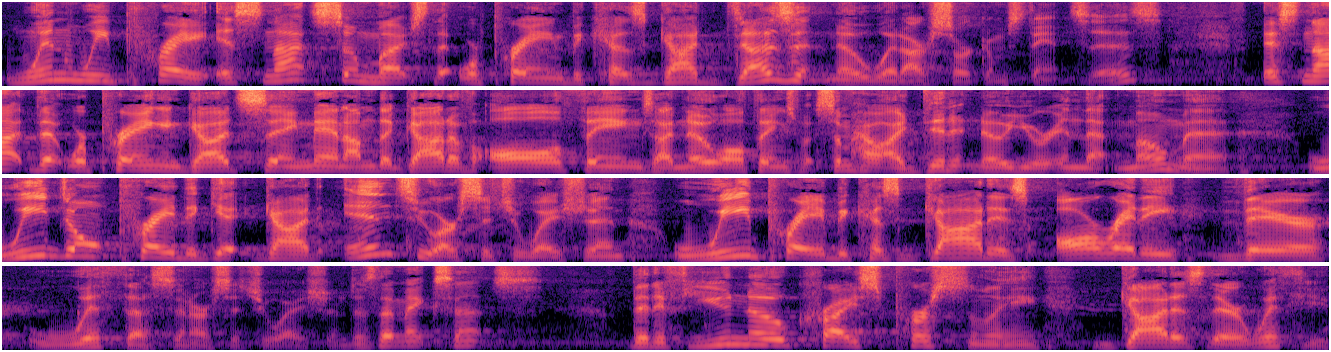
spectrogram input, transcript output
when we pray, it's not so much that we're praying because God doesn't know what our circumstance is. It's not that we're praying and God's saying, Man, I'm the God of all things. I know all things, but somehow I didn't know you were in that moment. We don't pray to get God into our situation. We pray because God is already there with us in our situation. Does that make sense? That if you know Christ personally, God is there with you.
